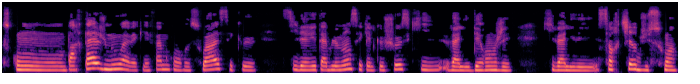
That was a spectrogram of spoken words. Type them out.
Ce qu'on partage, nous, avec les femmes qu'on reçoit, c'est que si véritablement c'est quelque chose qui va les déranger, qui va les sortir du soin,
